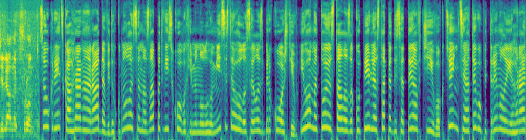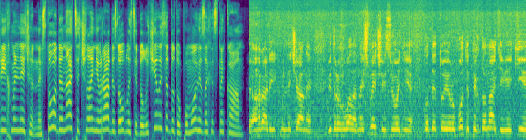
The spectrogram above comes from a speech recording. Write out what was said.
ділянок фронту. Це Українська аграрна рада відгукнулася на запит військових і минулого місяця оголосила збір коштів. Його метою стала закупівля 150 автівок. Цю ініціативу підтримали і аграрії Хмельниччини. 111 членів ради з області долучилися до допомоги захисникам. Аграрії хмельничани відреагували найшвидше і сьогодні плоди тої роботи, тих донатів, які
